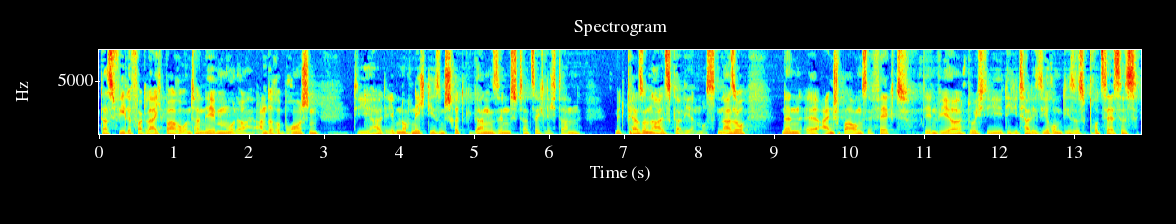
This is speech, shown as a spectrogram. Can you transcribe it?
dass viele vergleichbare Unternehmen oder andere Branchen, die halt eben noch nicht diesen Schritt gegangen sind, tatsächlich dann mit Personal skalieren mussten. Also einen äh, Einsparungseffekt, den wir durch die Digitalisierung dieses Prozesses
